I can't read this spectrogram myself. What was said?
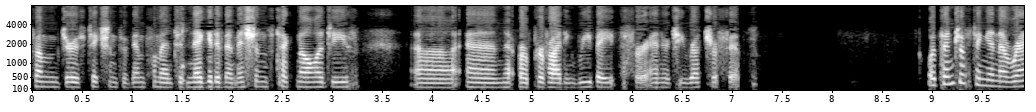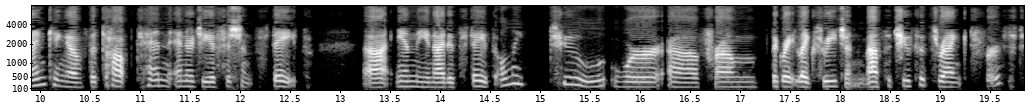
some jurisdictions have implemented negative emissions technologies uh, and are providing rebates for energy retrofits. What's interesting in a ranking of the top 10 energy efficient states uh, in the United States, only two were uh, from the Great Lakes region. Massachusetts ranked first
